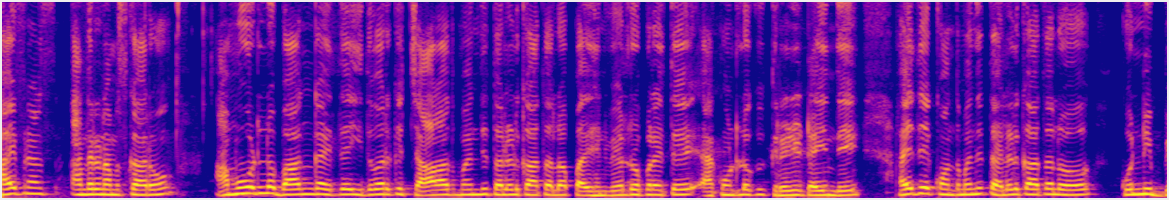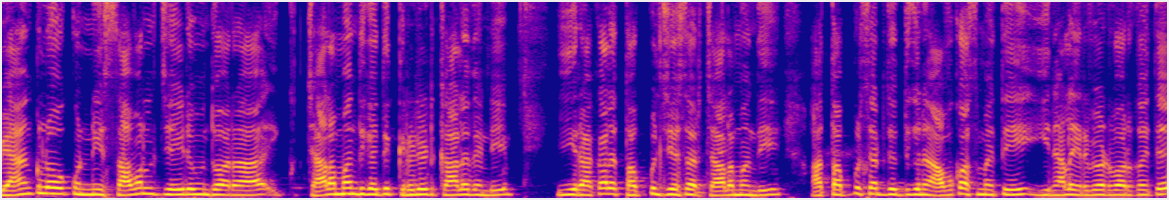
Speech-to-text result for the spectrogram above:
హాయ్ ఫ్రెండ్స్ అందరికీ నమస్కారం. అమ్మఒడిలో భాగంగా అయితే ఇదివరకు చాలా మంది తల్లుల ఖాతాలో పదిహేను వేల రూపాయలు అయితే అకౌంట్లోకి క్రెడిట్ అయింది. అయితే కొంతమంది తల్లుల ఖాతాలో కొన్ని బ్యాంకులో కొన్ని సవరణలు చేయడం ద్వారా చాలా మందికి అయితే క్రెడిట్ కాలేదండి. ఈ రకాల తప్పులు చేశారు చాలామంది. ఆ తప్పులు సరిదిద్దుకునే అవకాశం అయితే ఈ నెల ఇరవై ఒకటి వరకు అయితే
